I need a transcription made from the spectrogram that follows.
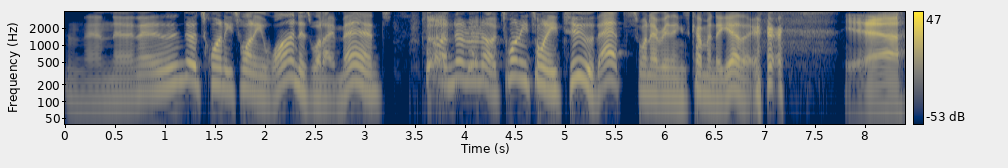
and then, and then 2021 is what i meant oh no no no 2022 that's when everything's coming together yeah,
